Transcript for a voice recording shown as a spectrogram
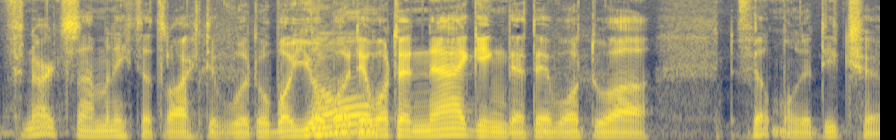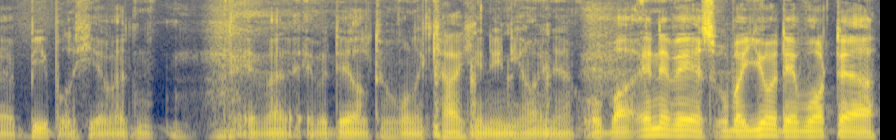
vind ik samen niet het rechte woord. Maar ja, No. er wordt een neiging dat er wordt door de veel mal de Duitse Bibel hier even deel te horen krijg je niet heen. Maar anyways, maar ja, der wordt der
